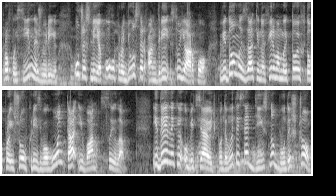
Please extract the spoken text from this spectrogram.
Професійне журі, у числі якого продюсер Андрій Суярко, відомий за кінофільмами Той, хто пройшов крізь вогонь та Іван Сила. Ідейники обіцяють, подивитися дійсно буде що.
